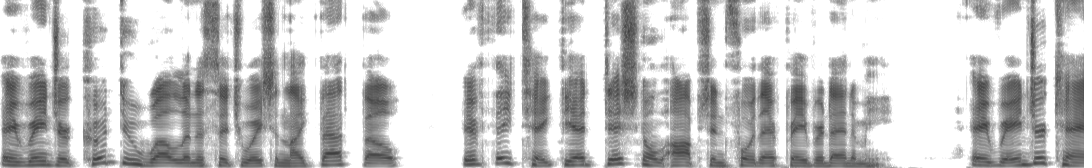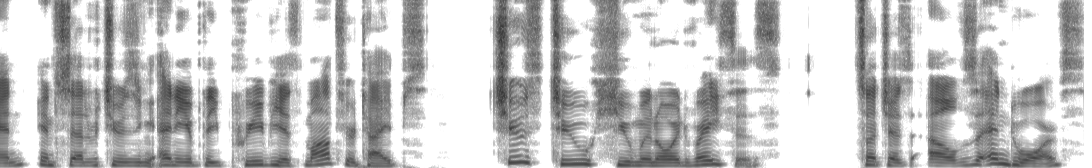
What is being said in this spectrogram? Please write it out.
A ranger could do well in a situation like that, though, if they take the additional option for their favorite enemy. A ranger can, instead of choosing any of the previous monster types, choose two humanoid races such as elves and dwarves,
